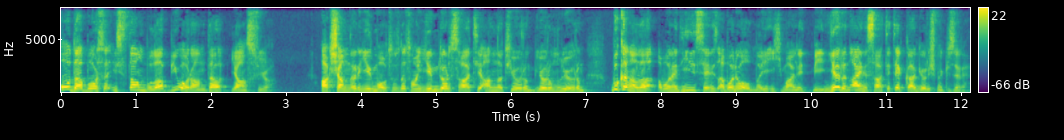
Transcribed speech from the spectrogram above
O da Borsa İstanbul'a bir oranda yansıyor. Akşamları 20.30'da son 24 saati anlatıyorum, yorumluyorum. Bu kanala abone değilseniz abone olmayı ihmal etmeyin. Yarın aynı saatte tekrar görüşmek üzere.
